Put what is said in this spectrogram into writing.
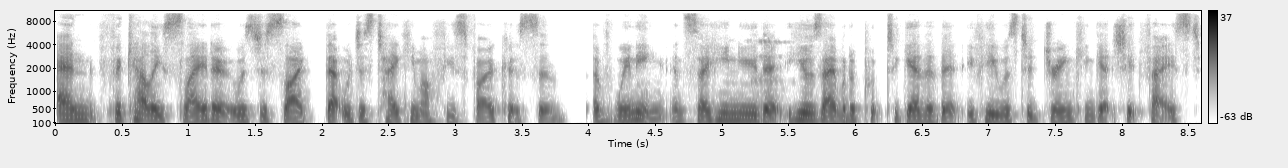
And for Kelly Slater, it was just like that would just take him off his focus of of winning. And so he knew that mm. he was able to put together that if he was to drink and get shit faced,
